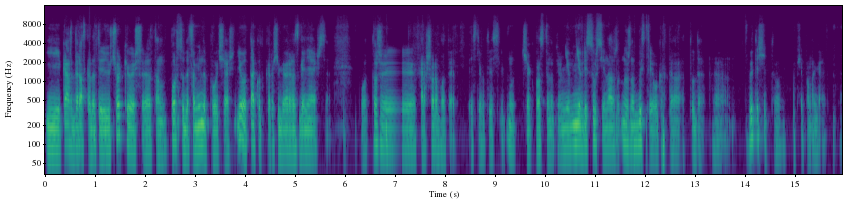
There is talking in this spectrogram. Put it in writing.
и каждый раз, когда ты ее вычеркиваешь, э, там порцию дофамина получаешь, и вот так вот, короче говоря, разгоняешься вот, тоже хорошо работает. Если вот если ну, человек просто, например, не, не в ресурсе, нужно быстро его как-то оттуда э, вытащить, то вообще помогает. Да.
